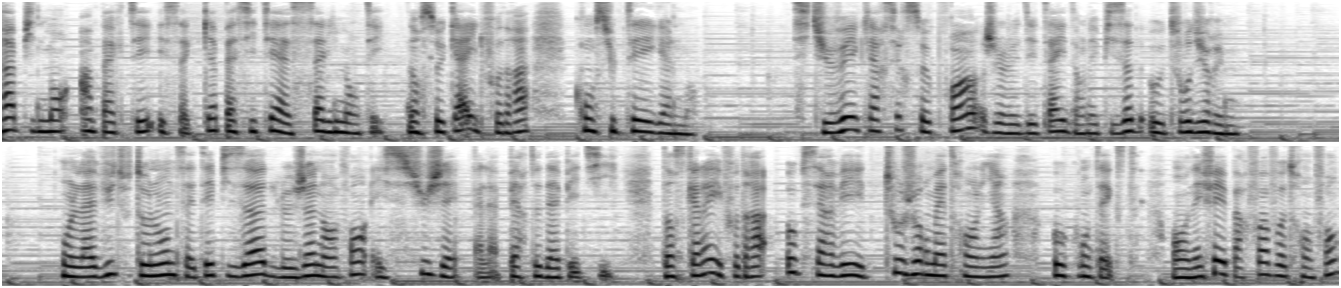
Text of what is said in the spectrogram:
rapidement impacté et sa capacité à s'alimenter. Dans ce cas, il faudra consulter également. Si tu veux éclaircir ce point, je le détaille dans l'épisode autour du rhume. On l'a vu tout au long de cet épisode, le jeune enfant est sujet à la perte d'appétit. Dans ce cas-là, il faudra observer et toujours mettre en lien au contexte. En effet, parfois votre enfant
